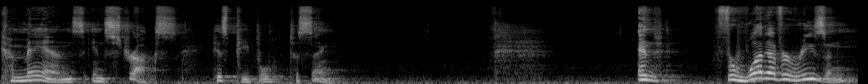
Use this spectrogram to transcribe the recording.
commands, instructs his people to sing. And for whatever reason,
